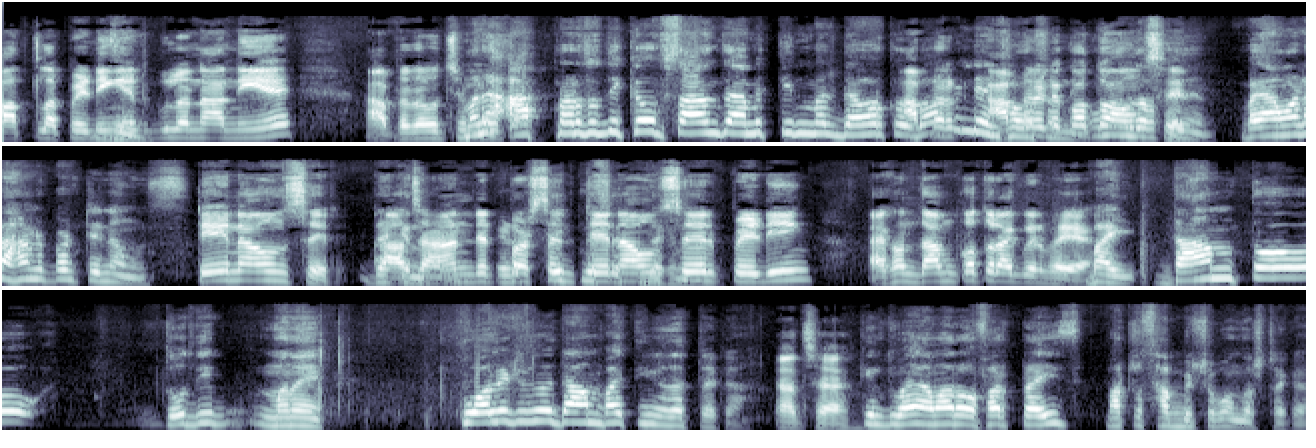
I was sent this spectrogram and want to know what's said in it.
পাতলা পেডিং এরগুলো না নিয়ে আপনারা হচ্ছে মানে আপনার যদি কেউ চান যে আমি তিন মাস ব্যবহার করব আপনার- আপনি আপনার এটা কত কোনো আউন্সের? ভাই আমার হান্ড্রেড পয়েন্ট টেন আউন্স 10 আউন্সের আচ্ছা ভাই, 100% এটা 10 thickness আউন্সের পেডিং এখন দাম কত রাখবেন ভাইয়া? ভাই দাম তো যদি মানে কোয়ালিটির দাম ভাই তিন হাজার টাকা। আচ্ছা। কিন্তু ভাই আমার অফার প্রাইস মাত্র ছাব্বিশশো পঞ্চাশ টাকা।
